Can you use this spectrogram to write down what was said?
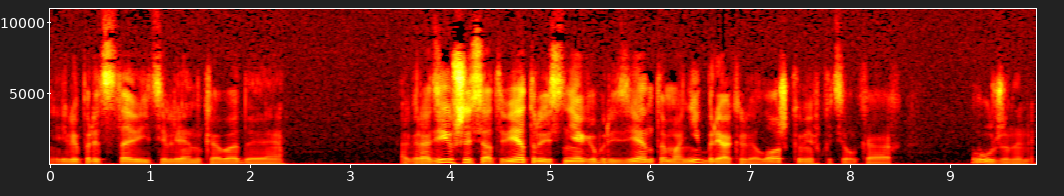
или представители НКВД. Оградившись от ветра и снега брезентом, они брякали ложками в котелках, ужинами.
